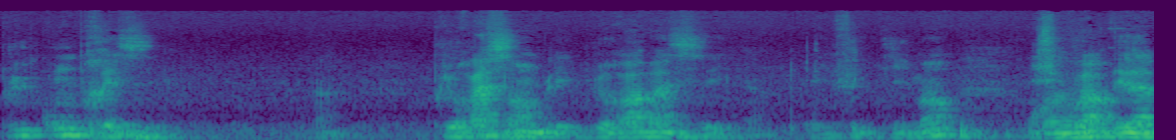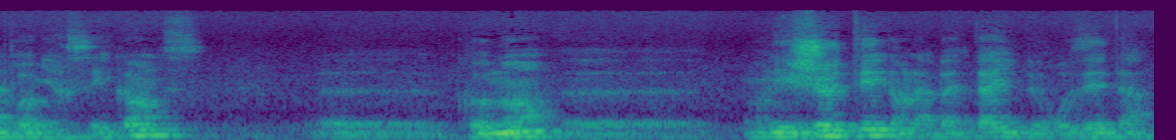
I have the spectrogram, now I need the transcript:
plus compressé, hein, plus rassemblé, plus ramassé. Effectivement, on va voir dès la première séquence euh, comment euh, on est jeté dans la bataille de Rosetta.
